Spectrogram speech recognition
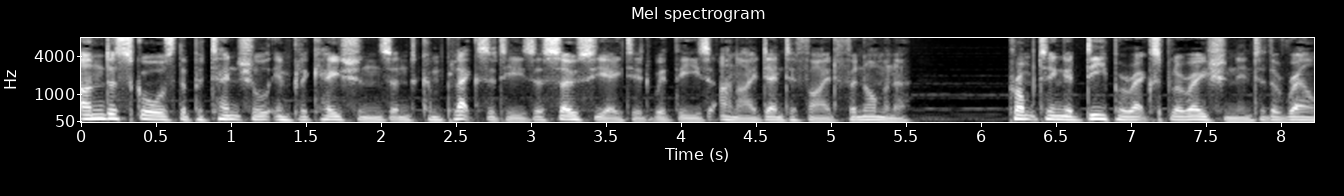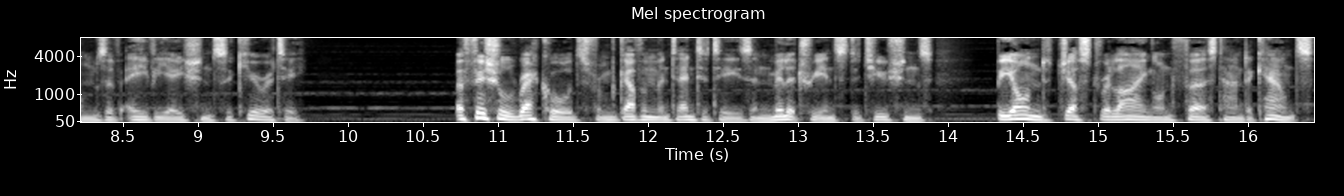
underscores the potential implications and complexities associated with these unidentified phenomena, prompting a deeper exploration into the realms of aviation security. Official records from government entities and military institutions, beyond just relying on first-hand accounts,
